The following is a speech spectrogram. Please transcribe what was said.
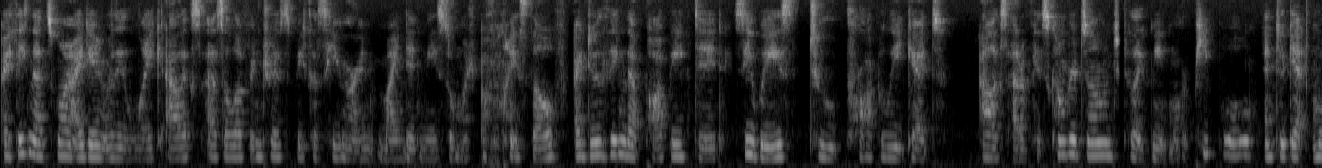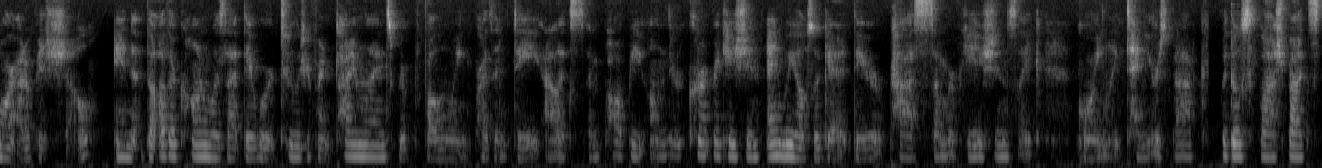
I think that's why I didn't really like Alex as a love interest because he reminded me so much of myself. I do think that Poppy did see ways to properly get Alex out of his comfort zone to like meet more people and to get more out of his shell. And the other con was that there were two different timelines. We are following present day Alex and Poppy on their current vacation and we also get their past summer vacations like going like 10 years back. With those flashbacks,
